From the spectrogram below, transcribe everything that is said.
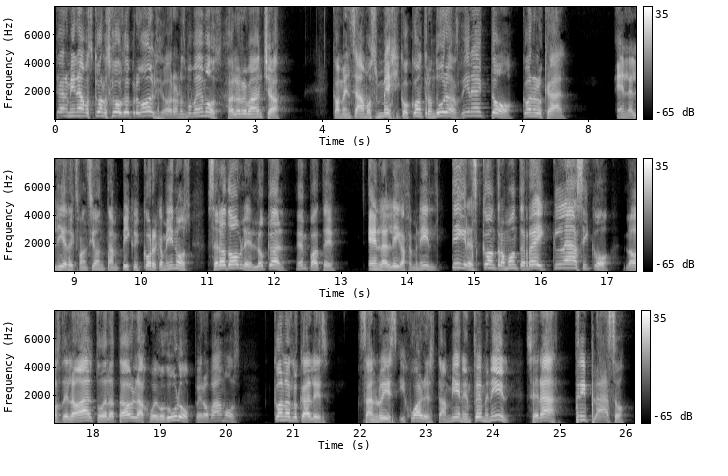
Terminamos con los juegos del pregol y ahora nos movemos a la revancha. Comenzamos México contra Honduras directo con el local. En la Liga de Expansión Tampico y Correcaminos será doble local empate. En la Liga Femenil Tigres contra Monterrey clásico. Los de lo alto de la tabla juego duro, pero vamos con las locales. San Luis y Juárez también en femenil será triplazo.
